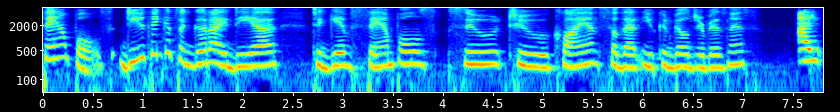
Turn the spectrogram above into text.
samples. Do you think it's a good idea to give samples, Sue, to clients so that you can build your business? I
